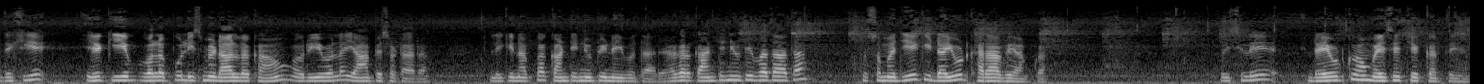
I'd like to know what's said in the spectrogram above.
देखिए, एक ये वाला पुल इसमें डाल रखा हूँ और ये वाला यहाँ पे सटा रहा। लेकिन आपका कंटिन्यूटी नहीं बता रहा। अगर कंटिन्यूटी बताता तो समझिए कि डायोड खराब है आपका। तो इसलिए डायोड को हम ऐसे चेक करते हैं।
